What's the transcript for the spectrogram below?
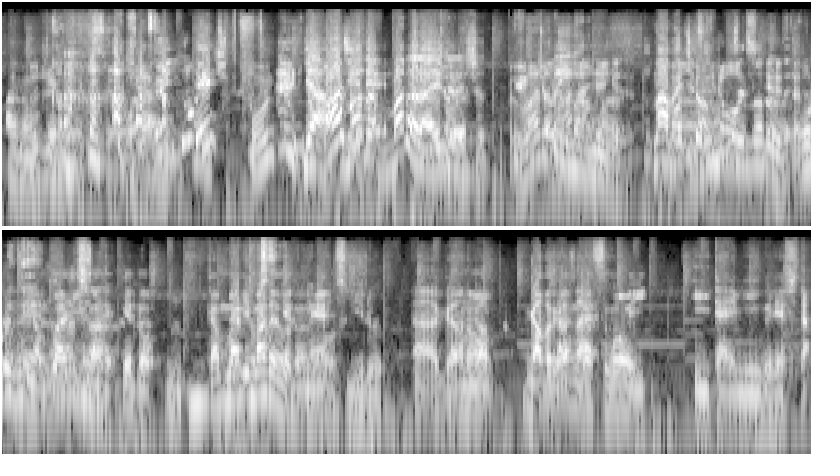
あの結構ですえ本当にいやまマジで？だまだ大丈夫でしょ。まだまあまあまあもちろん俺ね頑張りますけど頑張りますけどね多すぎるあがあの頑張ってくださいすごいいいタイミングでした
